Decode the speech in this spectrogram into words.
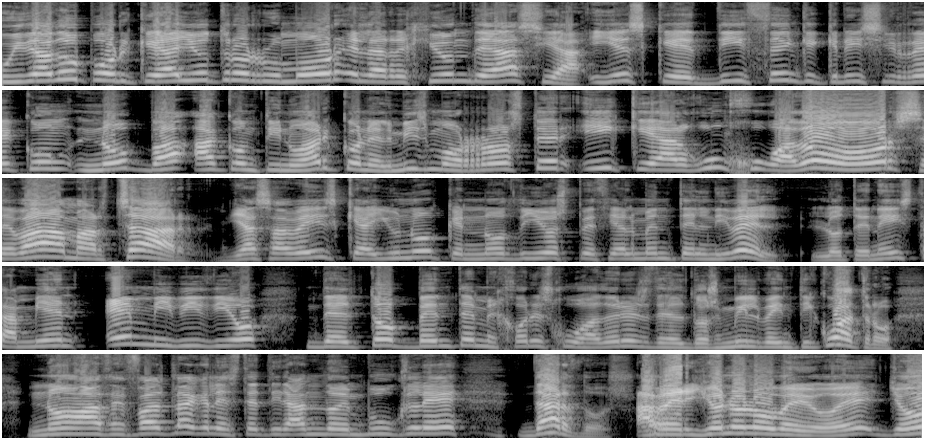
Cuidado porque hay otro rumor en la región de Asia y es que dicen que Crazy Recon no va a continuar con el mismo roster y que algún jugador se va a marchar. Ya sabéis que hay uno que no dio especialmente el nivel. Lo tenéis también en mi vídeo del top 20 mejores jugadores del 2024. No hace falta que le esté tirando en bucle dardos. A ver, yo no lo veo, ¿eh? Yo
